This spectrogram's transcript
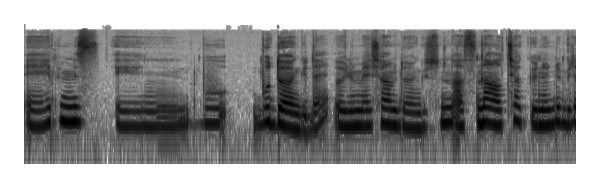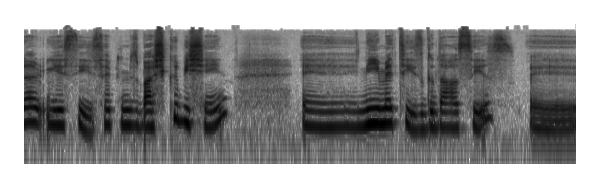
E, hepimiz e, bu bu döngüde ölüm yaşam döngüsünün aslında alçak gönüllü birer üyesiyiz. Hepimiz başka bir şeyin e, nimetiyiz, gıdasıyız. E,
